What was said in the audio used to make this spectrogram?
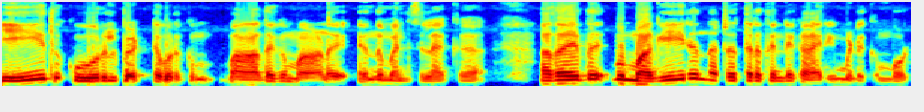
ഏത് കൂറിൽ പെട്ടവർക്കും ബാധകമാണ് എന്ന് മനസ്സിലാക്കുക. അതായത് ഇപ്പൊ മകീര നക്ഷത്രത്തിന്റെ കാര്യം എടുക്കുമ്പോൾ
